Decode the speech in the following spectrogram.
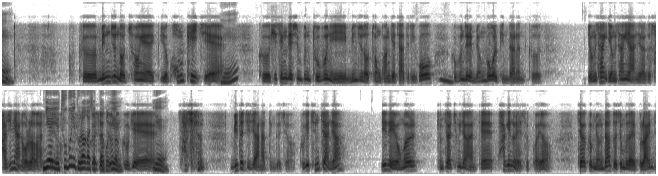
예. 그 민주노총의 이 홈페이지에 예. 그 희생되신 분 두 분이 민주노총 관계자들이고 음. 그분들의 명복을 빈다는 그 영상 영상이 아니라 그 사진이 하나 올라왔어요. 예, 예. 두 분이 그래서 돌아가셨다고. 저는 예. 그게 예. 사실은 믿어지지 않았던 거죠. 그게 진짜냐? 이 내용을 경찰청장한테 확인을 했었고요. 제가 그 명단도 전부 다 블라인드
